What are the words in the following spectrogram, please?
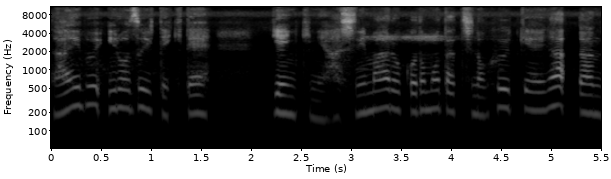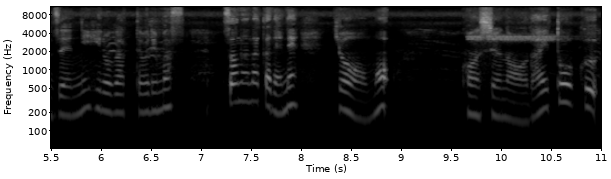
だいぶ色づいてきて、元気に走り回る子供たちの風景が安全に広がっております。そんな中でね、今日も今週のお題トーク、好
